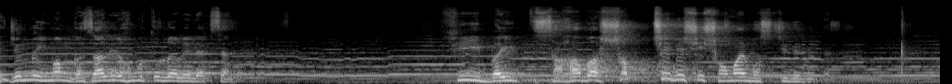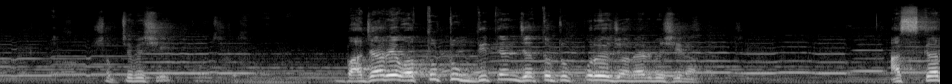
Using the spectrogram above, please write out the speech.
এই জন্য ইমাম গাজালি রহমতুল্লাহ লেখছেন, ফি বাইত সাহাবা সবচেয়ে বেশি সময় মসজিদে দিতেন। সবচেয়ে বেশি? বাজারে অতটুক দিতেন যতটুক প্রয়োজন, আর বেশি না। আজকার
